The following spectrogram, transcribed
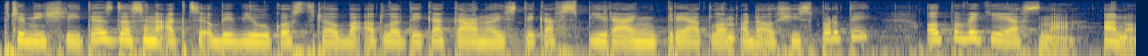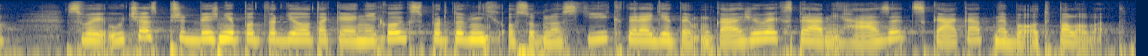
Přemýšlíte, zda se na akci objeví lukostřelba, atletika, kanoistika, vzpírání, triatlon a další sporty? Odpověď je jasná, ano. Svoji účast předběžně potvrdilo také několik sportovních osobností, které dětem ukážou, jak správně házet, skákat nebo odpalovat.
